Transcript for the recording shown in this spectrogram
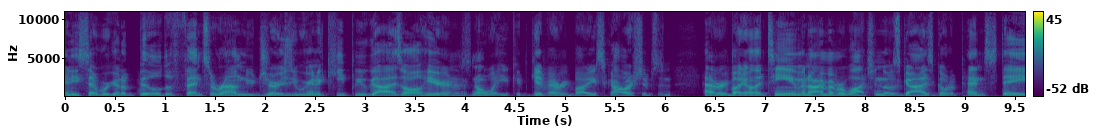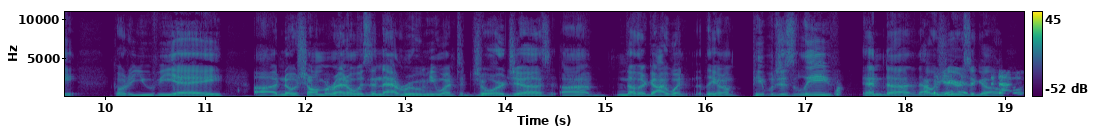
and he said, "We're going to build a fence around New Jersey. We're going to keep you guys all here." And there's no way you could give everybody scholarships and have everybody on the team. And I remember watching those guys go to Penn State, go to UVA. Uh, Sean Moreno was in that room. He went to Georgia. Uh, another guy went. You know, people just leave, and uh, that was Yeah, years ago. That was,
